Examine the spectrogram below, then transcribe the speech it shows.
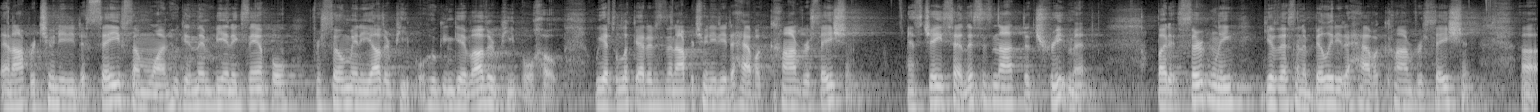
an opportunity to save someone who can then be an example for so many other people, who can give other people hope. We have to look at it as an opportunity to have a conversation. As Jay said, this is not the treatment, but it certainly gives us an ability to have a conversation. Uh,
